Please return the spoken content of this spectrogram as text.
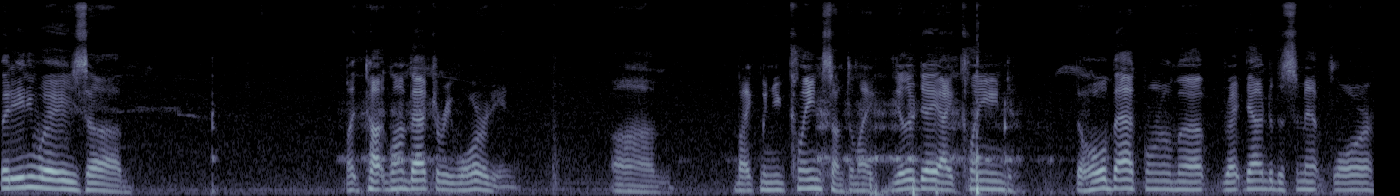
But anyways, uh, like going back to rewarding, um, like when you clean something. Like the other day, I cleaned the whole back room up, right down to the cement floor,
